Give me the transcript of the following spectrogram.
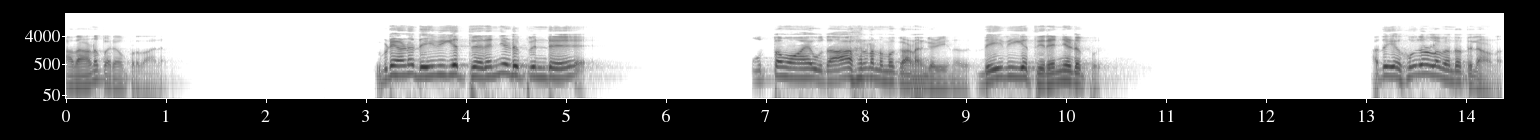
അതാണ് പരമപ്രധാനം. ഇവിടെയാണ് ദൈവിക തിരഞ്ഞെടുപ്പിന്റെ ഉത്തമമായ ഉദാഹരണം നമുക്ക് കാണാൻ കഴിയുന്നത്. ദൈവിക തിരഞ്ഞെടുപ്പ്. അത് യഹൂദനുള്ള ബന്ധത്തിലാണ്.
